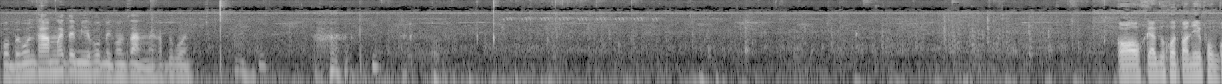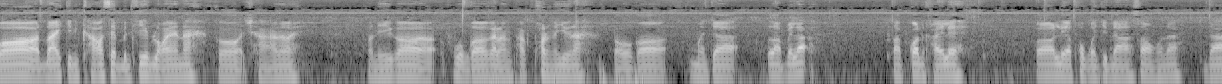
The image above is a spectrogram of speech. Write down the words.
ผมเป็นคนทำครับแต่เมียผมเป็นคนสั่งนะครับ ทุกคน ก็โอเคครับทุกคนตอนนี้ผมก็ได้กินข้าวเสร็จเป็นที่เรียบร้อยแล้วนะ ก็ช้าหน่อย ตอนนี้ก็ผมก็กำลังพักผ่อนกันอยู่นะโตก็เหมือนจะหลับไปละหลับก่อนใครเลย ก็เหลือผมกับจินดาสองคนนะจินดา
